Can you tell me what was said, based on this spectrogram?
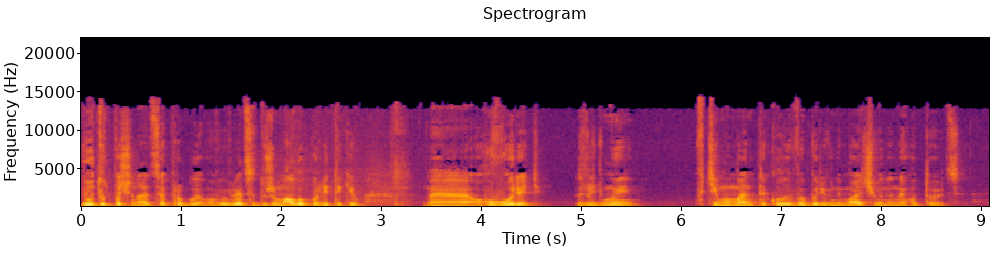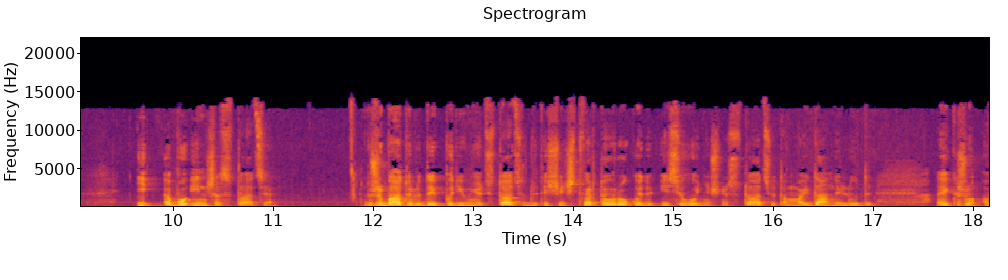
І отут починається проблема. Виявляється, дуже мало політиків е, говорять з людьми в ті моменти, коли виборів немає чи вони не готуються. І, або інша ситуація. Дуже багато людей порівнюють ситуацію 2004 року і сьогоднішню ситуацію, там Майдан і люди. А я кажу: а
